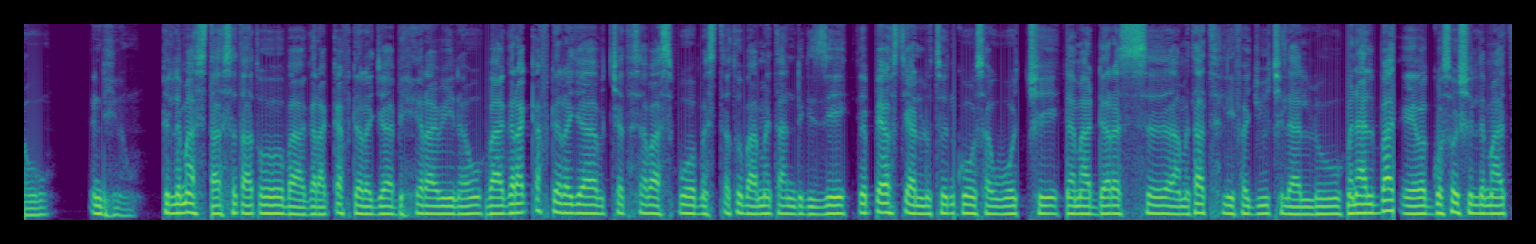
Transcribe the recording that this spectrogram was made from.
ነው እንዲህ ነው። ሽልማት አሰጣጡ በአገር አቀፍ ደረጃ ብሔራዊ ነው። በአገር አቀፍ ደረጃ ብቻ ተሰባስቦ መስጠቱ በዓመት አንድ ጊዜ ኢትዮጵያ ውስጥ ያሉትን በጎ ሰዎች ለማዳረስ ዓመታት ሊፈጁ ይችላሉ። ምናልባት የበጎ ሰው ሽልማት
